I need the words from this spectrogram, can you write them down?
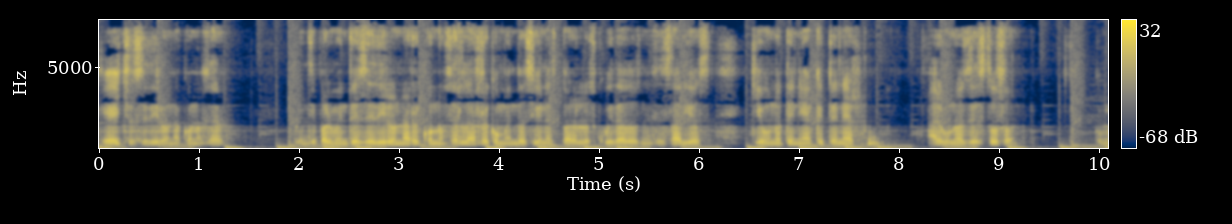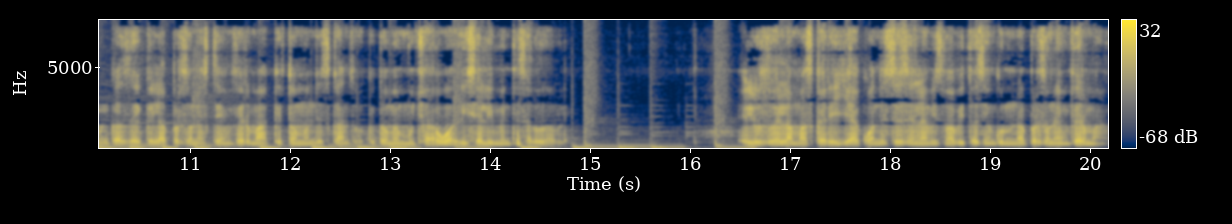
¿Qué hechos se dieron a conocer? Principalmente se dieron a reconocer las recomendaciones para los cuidados necesarios que uno tenía que tener. Algunos de estos son, como en caso de que la persona esté enferma, que tome un descanso, que tome mucha agua y se alimente saludable. El uso de la mascarilla cuando estés en la misma habitación con una persona enferma.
